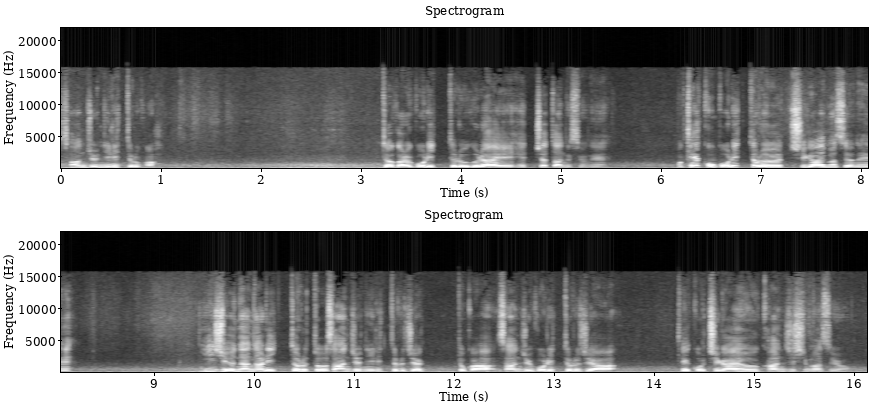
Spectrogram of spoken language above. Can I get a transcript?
32リットルか。だから5リットルぐらい減っちゃったんですよね。結構5リットル違いますよね。27リットルと32リットルじゃとか35リットルじゃ結構違う感じしますよ。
